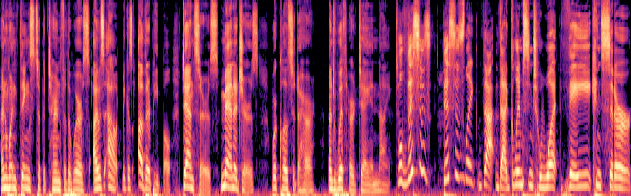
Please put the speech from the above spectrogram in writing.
And when things took a turn for the worse, I was out because other people, dancers, managers, were closer to her and with her day and night. well this is this is like that that glimpse into what they consider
